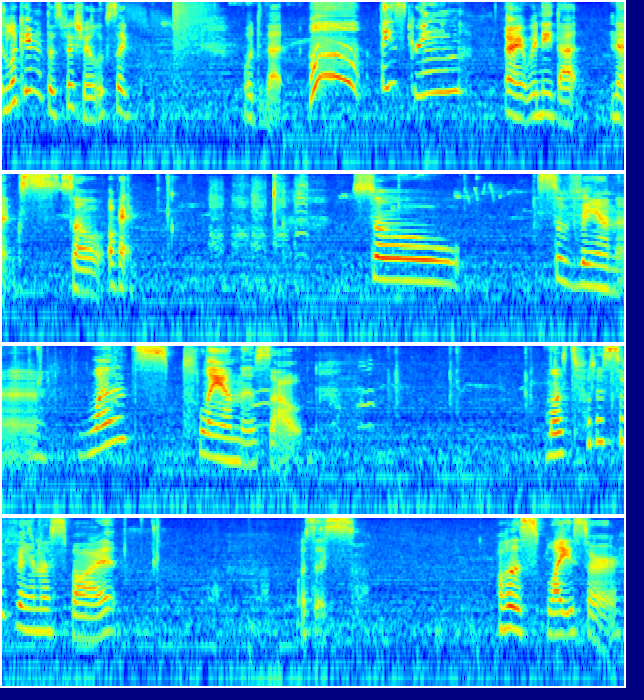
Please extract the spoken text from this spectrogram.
Looking at this picture, it looks like... What did that? Ice cream! Alright, we need that next. So, okay. So, Savannah. Let's plan this out. Let's put a Savannah spot. What's this? Oh, the splicer.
